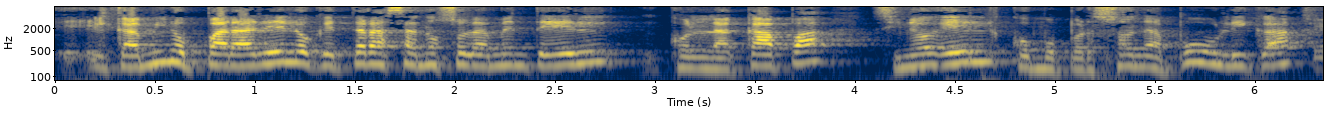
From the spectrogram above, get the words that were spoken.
el camino paralelo que traza no solamente él con la capa, sino él como persona pública Sí,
